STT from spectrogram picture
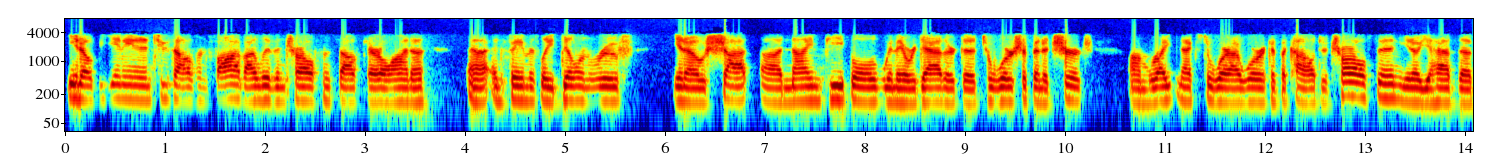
You know, beginning in 2005, I live in Charleston, South Carolina, uh, and famously Dylann Roof, you know, shot uh, nine people when they were gathered to, to worship in a church um, right next to where I work at the College of Charleston. You know, you had the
